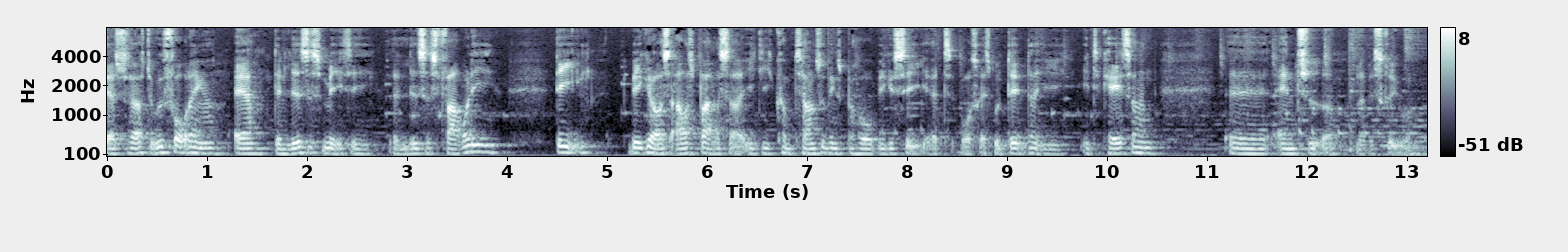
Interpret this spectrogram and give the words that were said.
Deres største udfordringer er den ledelsesmæssige, den ledelsesfaglige del, hvilket også afspejler sig i de kompetenceudviklingsbehov, vi kan se, at vores respondenter i indikatoren øh, antyder eller beskriver.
